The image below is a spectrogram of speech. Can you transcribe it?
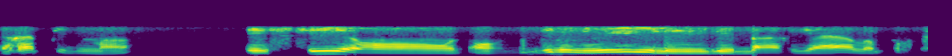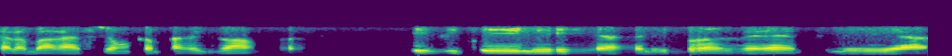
rapidement, et si on, diminue les, barrières pour collaboration, comme par exemple euh, éviter les, euh, les brevets et euh,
